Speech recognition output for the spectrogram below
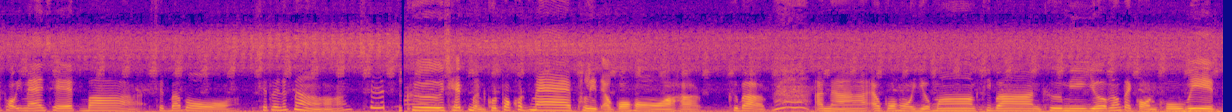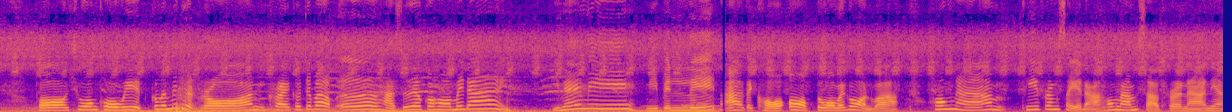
เพราะอีแม่เช็ดบ้า เช็ดบ้าบอ เช็ดเลยนักหนาเช็ดคือเช็ดเหมือนคุณพ่อคุณแม่ผลิตแอลกอฮอล์อะค่ะคือแบบอันนะแอลกอฮอล์เยอะมากที่บ้าน คือมีเยอะตั้งแต่ก่อนโควิดพอช่วงโควิด ก็เลยไม่เดือดร้อน ใครเขาจะแบบเออ หาซื้อแอลกอฮอล์ไม่ได้ อีแม่มีมีเป็นลิตรอะแต่ขอออกตัวไว้ก่อนว่า ห้องน้ำที่ฝรั่งเศสนะห้องน้ำสาธารณะเนี่ย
